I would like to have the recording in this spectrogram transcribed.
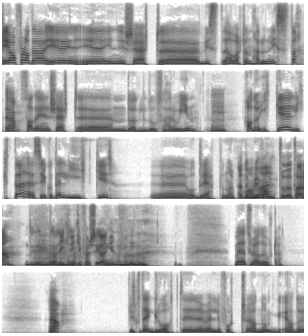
Ja, for da hadde jeg eh, injisert eh, Hvis det hadde vært en heroinist, da, Ja. så hadde jeg injisert eh, en dødelig dose heroin. Mm. Hadde jo ikke likt det. Jeg sier ikke at jeg liker eh, å drepe Ja, du blir vant til det, Tara. Du, du liker ikke første gangen. Men, men jeg tror jeg hadde gjort det. Ja. Husk at jeg gråter veldig fort. Jeg, hadde noen, jeg, hadde,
